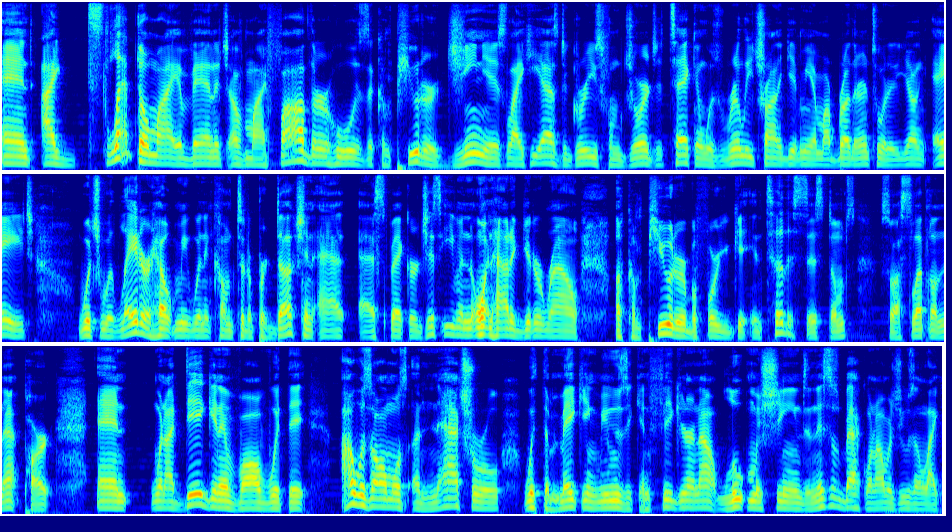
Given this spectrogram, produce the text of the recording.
And I slept on my advantage of my father, who is a computer genius. Like he has degrees from Georgia Tech and was really trying to get me and my brother into it at a young age, which would later help me when it comes to the production a- aspect or just even knowing how to get around a computer before you get into the systems. So I slept on that part. And when I did get involved with it, I was almost a natural with the making music and figuring out loop machines. And this is back when I was using like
